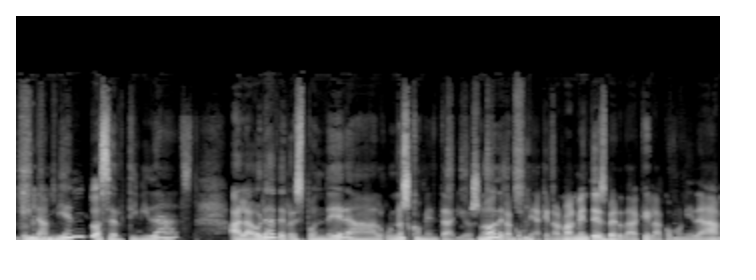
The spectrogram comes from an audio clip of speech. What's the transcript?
y también tu asertividad a la hora de responder a algunos comentarios ¿no? de la comunidad, que normalmente es verdad que la comunidad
